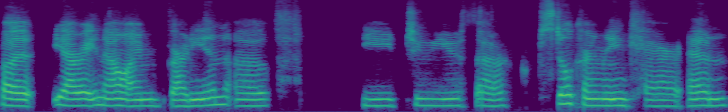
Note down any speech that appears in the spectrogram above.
but yeah, right now I'm guardian of the two youth that are still currently in care, and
